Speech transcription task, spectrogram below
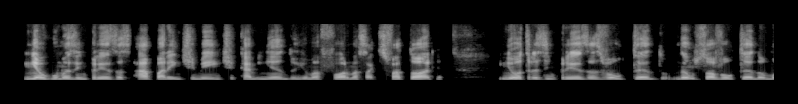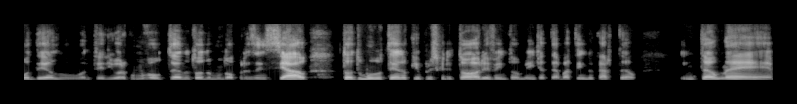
em algumas empresas aparentemente caminhando de uma forma satisfatória, em outras empresas voltando, não só voltando ao modelo anterior, como voltando todo mundo ao presencial, todo mundo tendo que ir para o escritório, eventualmente até batendo cartão. Então, é,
